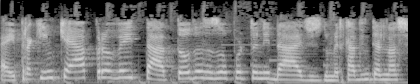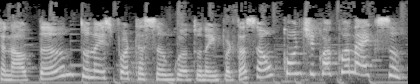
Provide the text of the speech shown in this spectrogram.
É, e para quem quer aproveitar todas as oportunidades do mercado internacional, tanto na exportação quanto na importação, conte com a Conexo,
